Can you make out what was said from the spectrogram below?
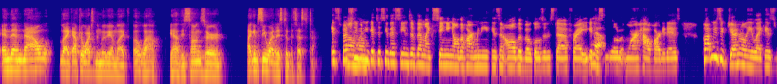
And then now, like after watching the movie, I'm like, oh wow, yeah, these songs are. I can see why they stood the test of time. especially when Uh-huh. you get to see the scenes of them like singing all the harmonies and all the vocals and stuff, right? You get Yeah. to see a little bit more how hard it is. Pop music generally like is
